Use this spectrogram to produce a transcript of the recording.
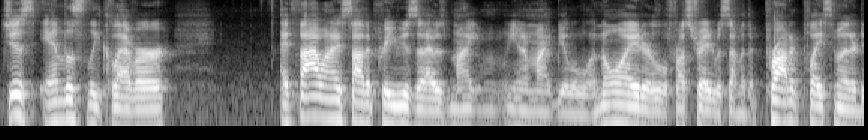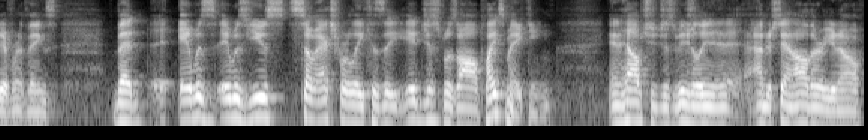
just endlessly clever. I thought when I saw the previews that I was might you know might be a little annoyed or a little frustrated with some of the product placement or different things, but it was it was used so expertly because it, it just was all placemaking, and helps you just visually understand all their you know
